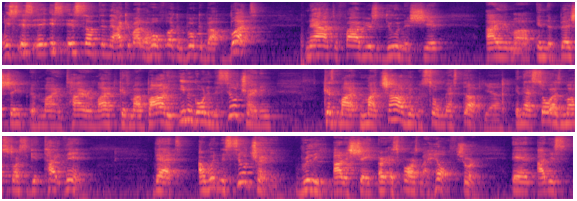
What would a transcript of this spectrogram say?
It's, it's it's it's something that I could write a whole fucking book about. But now after five years of doing this shit, I am uh, in the best shape of my entire life because my body, even going into SEAL training, because my my childhood was so messed up. Yeah. And that psoas muscle starts to get tight then. That I went into SEAL training really out of shape, or as far as my health sure. and I just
